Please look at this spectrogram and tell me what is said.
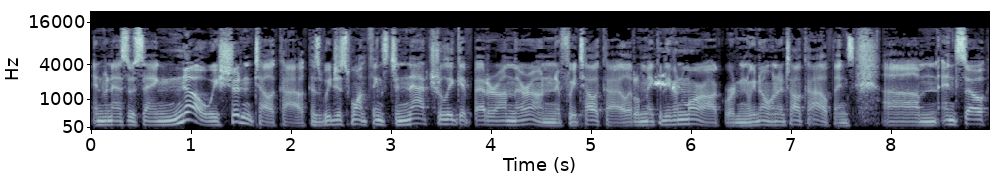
And Vanessa was saying, no, we shouldn't tell Kyle because we just want things to naturally get better on their own. And if we tell Kyle, it'll make it even more awkward and we don't want to tell Kyle things. Um, and so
